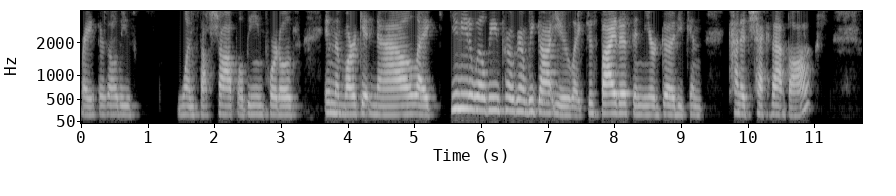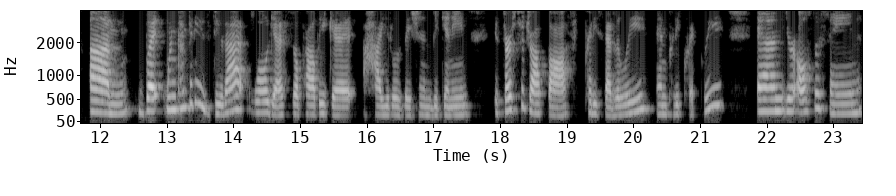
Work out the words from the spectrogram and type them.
Right? There's all these one-stop shop well-being portals in the market now. Like, you need a well-being program, we got you. Like, just buy this and you're good. You can kind of check that box. Um, but when companies do that, well, yes, they'll probably get high utilization in the beginning it starts to drop off pretty steadily and pretty quickly. And you're also saying,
